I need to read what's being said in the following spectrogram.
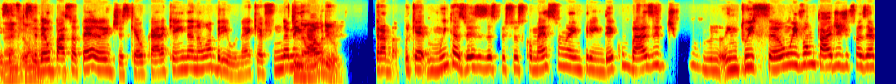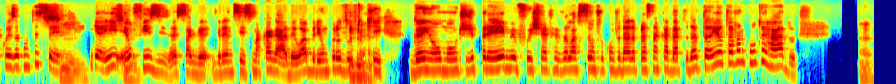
Né? Então, você deu um passo até antes, que é o cara que ainda não abriu, né? Que é fundamental. Que não abriu. Porque muitas vezes as pessoas começam a empreender com base de tipo, intuição e vontade de fazer a coisa acontecer. Sim, e aí sim. eu fiz essa grandíssima cagada. Eu abri um produto que ganhou um monte de prêmio, fui chefe revelação, fui convidada para assinar cardápio da TAM e eu estava no ponto errado. É.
